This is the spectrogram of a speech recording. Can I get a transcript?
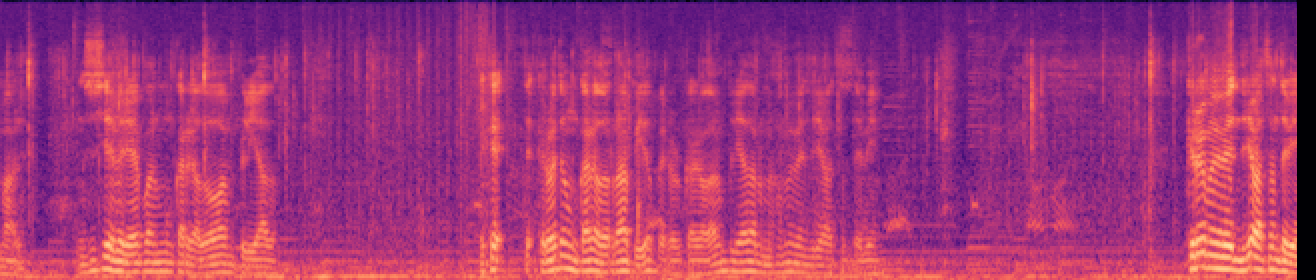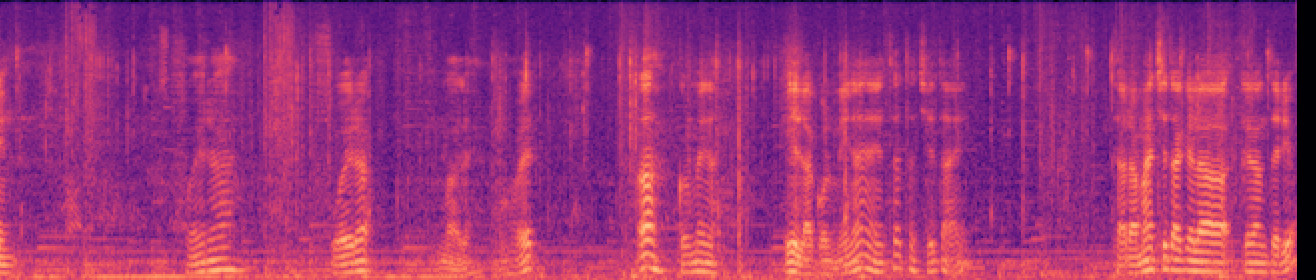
Vale. No sé si debería ponerme un cargador ampliado. Creo que tengo un cargador rápido, pero el cargador ampliado a lo mejor me vendría bastante bien. Creo que me vendría bastante bien. Fuera. Fuera. Vale, vamos a ver. Ah, colmena. Y la colmena esta está cheta, ¿eh? Estará más cheta que la, que la anterior.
